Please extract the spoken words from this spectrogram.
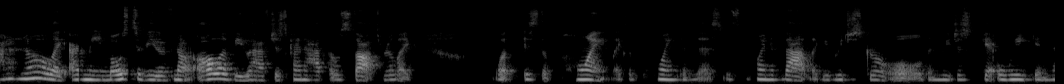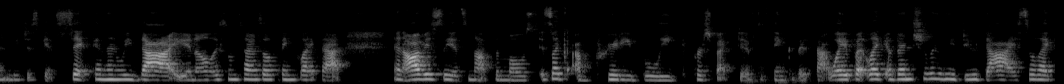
I don't know. Like, I mean, most of you, if not all of you, have just kind of had those thoughts where like, what is the point? Like the point of this? What's the point of that? Like if we just grow old and we just get weak and then we just get sick and then we die, you know? Like sometimes I'll think like that. And obviously it's not the most it's like a pretty bleak perspective to think of it that way, but like eventually we do die. So like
